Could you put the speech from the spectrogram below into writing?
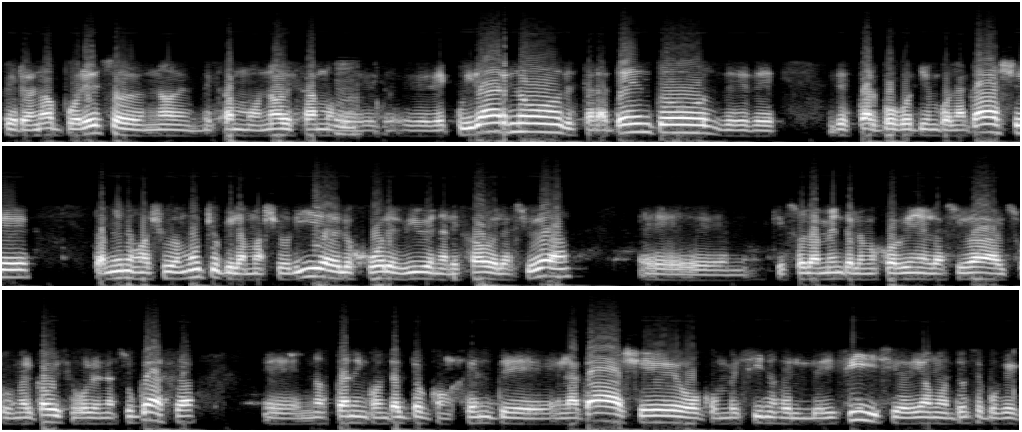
pero no por eso no dejamos no dejamos de, mm. cuidarnos de estar atentos de, de, estar poco tiempo en la calle también nos ayuda mucho que la mayoría de los jugadores viven alejados de la ciudad eh, que solamente a lo mejor vienen a la ciudad al supermercado y se vuelven a su casa eh, no están en contacto con gente en la calle o con vecinos del edificio digamos entonces porque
